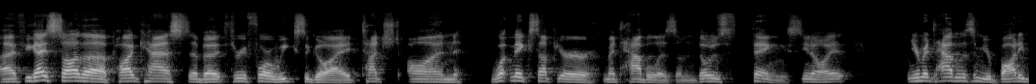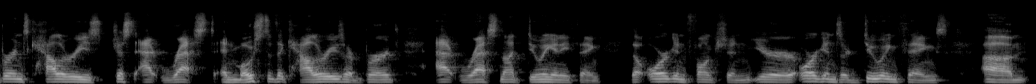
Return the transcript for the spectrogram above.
Uh, if you guys saw the podcast about three, four weeks ago, I touched on what makes up your metabolism those things you know it, your metabolism your body burns calories just at rest and most of the calories are burnt at rest not doing anything. The organ function your organs are doing things. Um,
